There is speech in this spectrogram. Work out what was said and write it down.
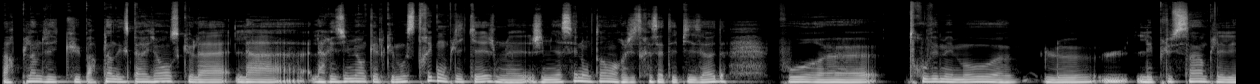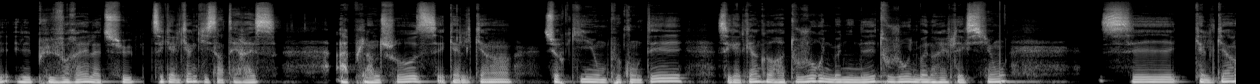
par plein de vécus, par plein d'expériences que la, la, la résumer en quelques mots, c'est très compliqué. J'ai mis assez longtemps à enregistrer cet épisode pour euh, trouver mes mots euh, le, les plus simples et les plus vrais là-dessus. C'est quelqu'un qui s'intéresse à plein de choses, c'est quelqu'un sur qui on peut compter, c'est quelqu'un qui aura toujours une bonne idée, toujours une bonne réflexion, c'est quelqu'un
